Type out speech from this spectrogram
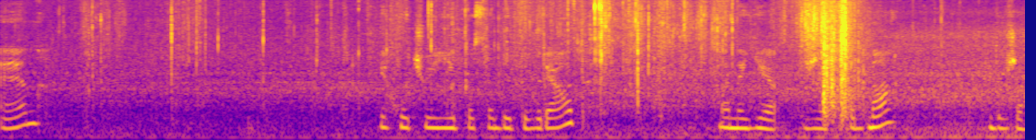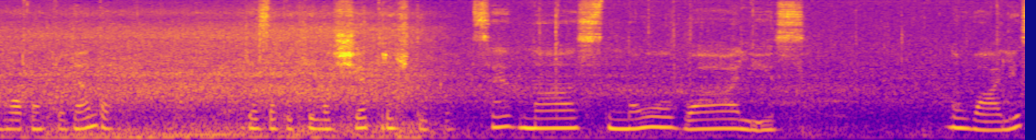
Енн. Я хочу її посадити в ряд. У мене є вже одна дуже гарна троянда. Я захотіла ще три штуки. Це в нас Новаліс. Новаліс.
